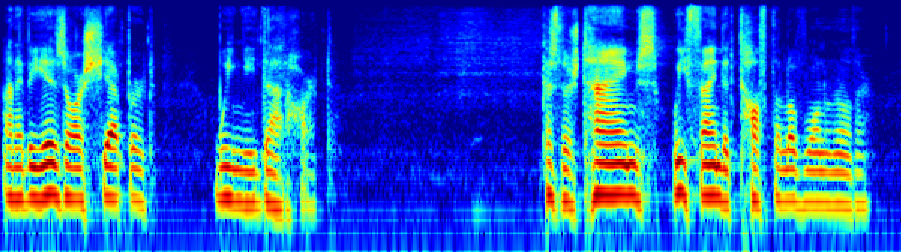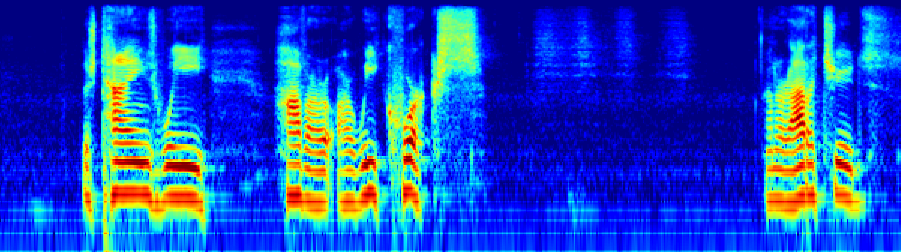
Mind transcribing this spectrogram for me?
And if he is our shepherd, we need that heart. Because there's times we find it tough to love one another. There's times we have our, our wee quirks and our attitudes.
